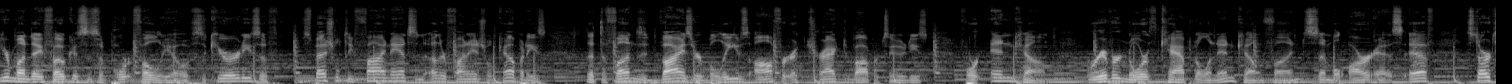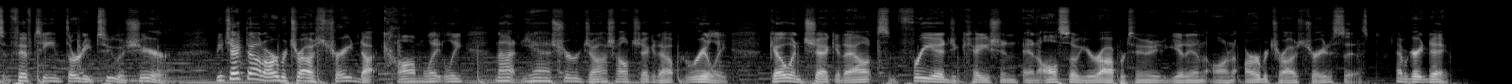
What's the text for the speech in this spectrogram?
Your Monday focus is a portfolio of securities of specialty finance and other financial companies that the fund's advisor believes offer attractive opportunities for income. River North Capital and Income Fund, symbol RSF, starts at 1532 a share. Have you checked out arbitragetrade.com lately? Not, yeah, sure, Josh, I'll check it out, but really, go and check it out. Some free education and also your opportunity to get in on Arbitrage Trade Assist. Have a great day.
